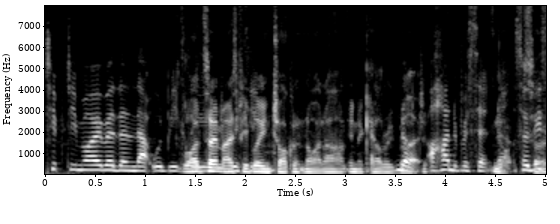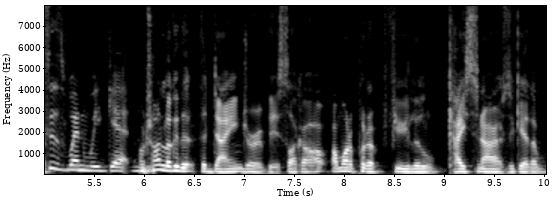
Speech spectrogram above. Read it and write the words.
tipped him over, then that would be Well, I'd say most people within- eating chocolate at night aren't in a calorie budget. No, budget. 100% not. Yeah, so, so- this is when we get. I'm trying to look at the, the danger of this. Like, I, I want to put a few little case scenarios together, and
